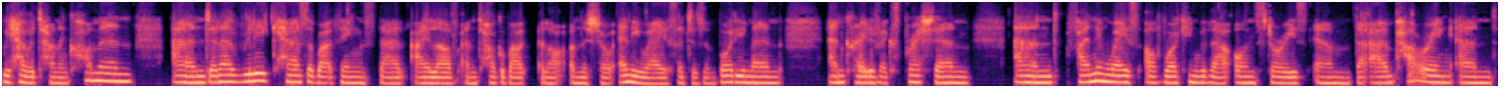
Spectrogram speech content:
We have a ton in common, and Jenna really cares about things that I love and talk about a lot on the show anyway, such as embodiment and creative expression, and finding ways of working with our own stories um, that are empowering and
